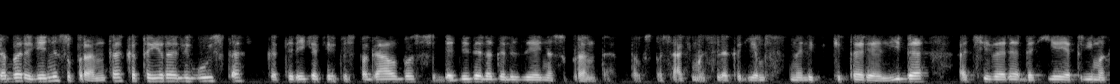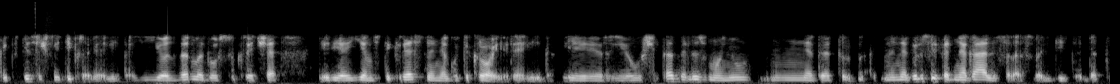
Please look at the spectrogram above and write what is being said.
Dabar vieni supranta, kad tai yra lyguista, kad reikia kreiptis pagalbos, bet didelė dalis jie nesupranta. Toks pasakymas yra, kad jiems nelik kita realybė atsiveria, bet jie ją priima kaip visiškai tikrą realybę. Jos dar labiau sukrečia ir jie jiems tikresnė negu tikroji realybė. Ir jau šita dalis žmonių nebetur, nu, negaliu sakyti, kad negali savęs valdyti, bet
